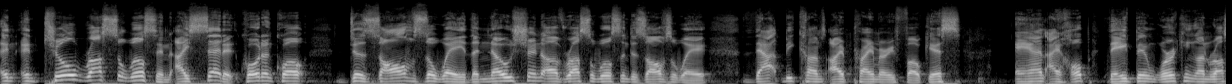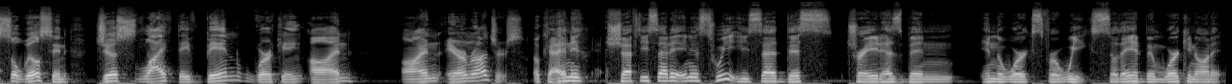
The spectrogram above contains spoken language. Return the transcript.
I until Russell Wilson, I said it, quote unquote, dissolves away. The notion of Russell Wilson dissolves away. That becomes our primary focus. And I hope they've been working on Russell Wilson just like they've been working on on Aaron Rodgers. Okay. And it, Schefty said it in his tweet. He said this trade has been in the works for weeks. So they had been working on it.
